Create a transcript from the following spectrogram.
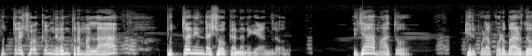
ಪುತ್ರ ಶೋಕಂ ನಿರಂತರಂ ಅಲ್ಲ, ಪುತ್ರನಿಂದ ಶೋಕ ನನಗೆ ಅಂದ್ರು ಅವರು. ನಿಜ ಮಾತು? ಕಿರುಕುಳ ಕೊಡಬಾರ್ದು.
